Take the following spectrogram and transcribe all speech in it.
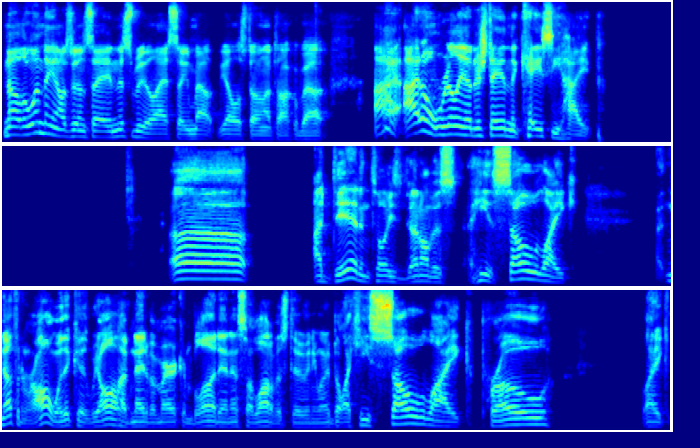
no, the one thing I was going to say, and this will be the last thing about Yellowstone I talk about. I I don't really understand the Casey hype. Uh, I did until he's done all this. He is so like nothing wrong with it because we all have Native American blood in us. A lot of us do anyway. But like he's so like pro, like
